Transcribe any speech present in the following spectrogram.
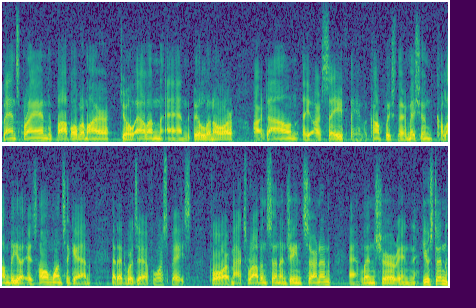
Vance Brand, Bob Overmyer, Joe Allen, and Bill Lenoir are down. They are safe. They have accomplished their mission. Columbia is home once again at Edwards Air Force Base. For Max Robinson and Gene Cernan and Lynn Sherr in Houston,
